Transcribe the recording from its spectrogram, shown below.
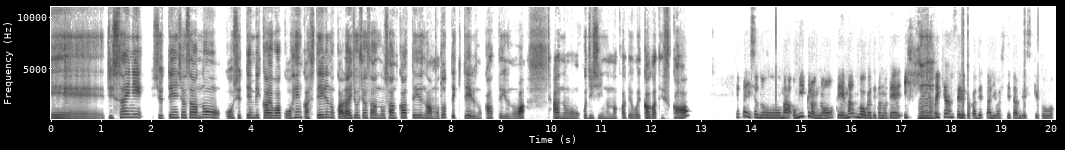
えー実際に出店者さんのこう出店日会はこう変化しているのか、来場者さんの参加っていうのは戻ってきているのかっていうのは、あのご自身の中ではいかがですか？やっぱりその、まあ、オミクロンので、マンボウが出たので、一瞬やっぱりキャンセルとか出たりはしてたんですけど、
